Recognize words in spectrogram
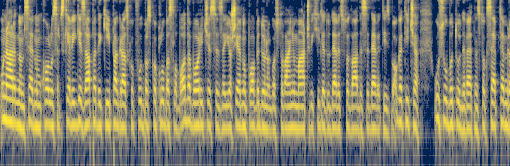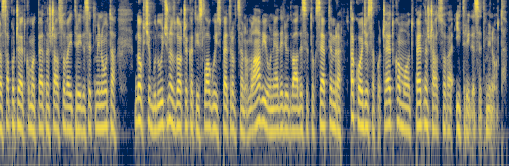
U narednom sedmom kolu Srpske lige Zapad ekipa Gradskog futbalskog kluba Sloboda borit će se za još jednu pobedu na gostovanju Mačvi 1929 iz Bogatića u subotu 19. septembra sa početkom od 15 časova i 30 minuta, dok će budućnost dočekati slogu iz Petrovca na Mlavi u nedelju 20. septembra, takođe sa početkom od 15 časova i 30 minuta.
